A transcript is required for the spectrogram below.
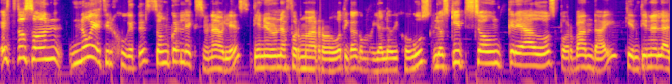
Estos son, no voy a decir juguetes, son coleccionables. Tienen una forma robótica, como ya lo dijo Gus. Los kits son creados por Bandai, quien tiene la,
